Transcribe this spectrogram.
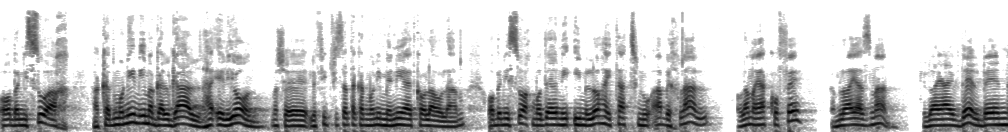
או בניסוח הקדמונים עם הגלגל העליון, מה שלפי תפיסת הקדמונים מניע את כל העולם, או בניסוח מודרני, אם לא הייתה תנועה בכלל, העולם היה כופה, גם לא היה זמן. כי לא היה הבדל בין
